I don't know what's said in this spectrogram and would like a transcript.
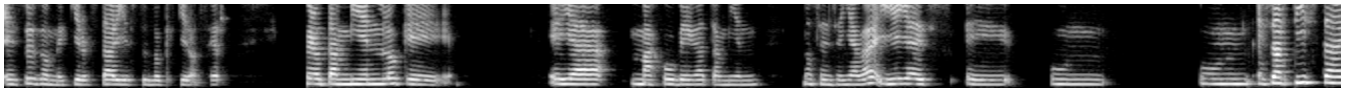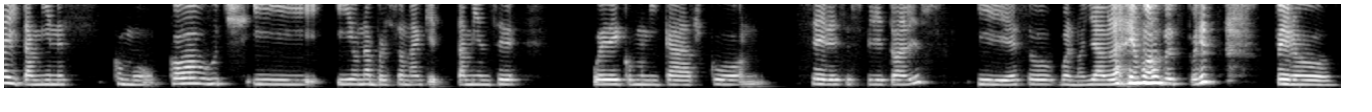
esto es donde quiero estar y esto es lo que quiero hacer. Pero también lo que ella, Majo Vega, también nos enseñaba y ella es eh, un, es artista y también es como coach y, y, una persona que también se puede comunicar con seres espirituales y eso, bueno, ya hablaremos después, pero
